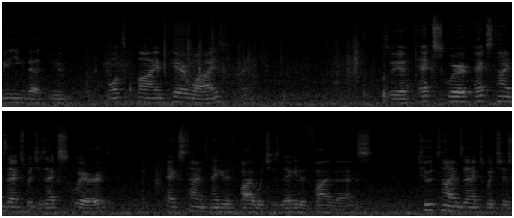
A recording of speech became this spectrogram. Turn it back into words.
meaning that you multiply pairwise? So you have x squared, x times x, which is x squared, x times negative 5, which is negative 5x, 2 times x, which is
